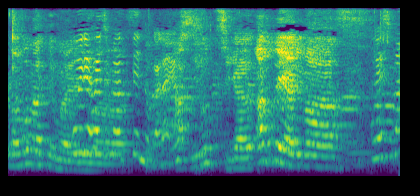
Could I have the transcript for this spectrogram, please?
はい間もなく参ります。これで始まってんのかな？よあし色違う。後でやります。お願いしま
